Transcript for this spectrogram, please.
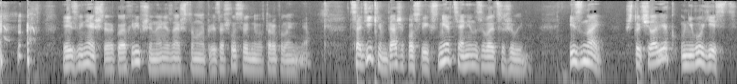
Я извиняюсь, что я такой охрипший, но я не знаю, что со мной произошло сегодня во второй половине дня. Цадиким, даже после их смерти, они называются живыми. И знай, что человек у него есть,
